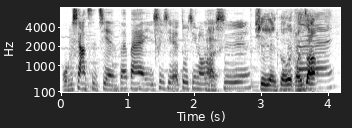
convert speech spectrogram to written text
我们下次见，拜拜。也谢谢杜金龙老师，谢谢各位馆长。拜拜。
